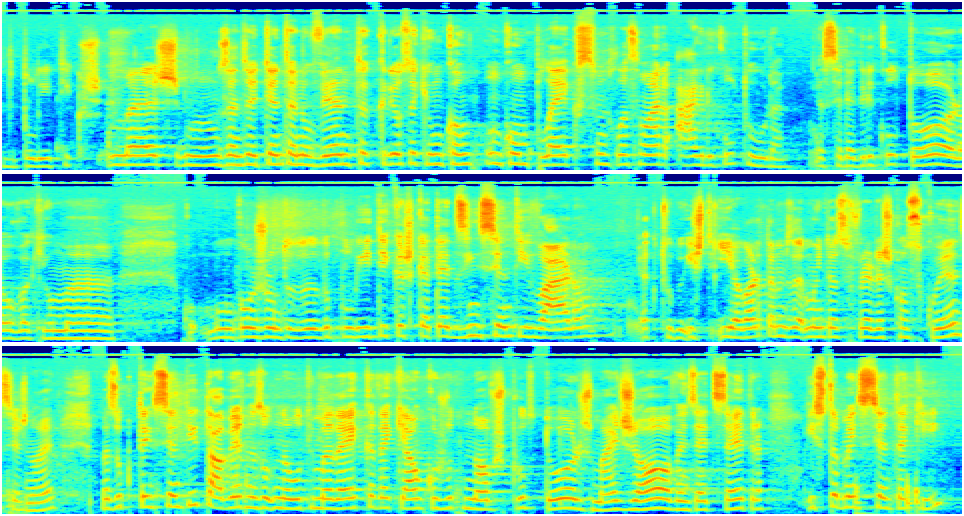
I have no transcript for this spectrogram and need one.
de políticos, mas nos anos 80, 90 criou-se aqui um, um complexo em relação à agricultura, a ser agricultor, houve aqui uma, um conjunto de, de, políticas que até desincentivaram a que tudo isto. E agora estamos muito a sofrer as consequências, não é? Mas o que tem sentido, talvez na última década, é que há um conjunto de novos produtores, mais jovens, etc. Isso também se sente aqui?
